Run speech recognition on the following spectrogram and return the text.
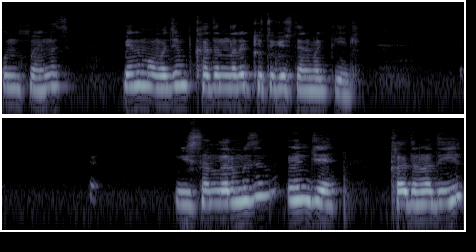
unutmayınız. Benim amacım kadınları kötü göstermek değil. İnsanlarımızın önce kadına değil,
